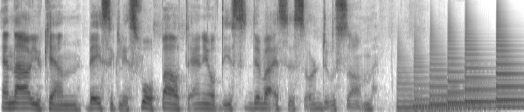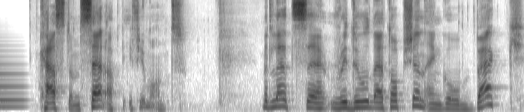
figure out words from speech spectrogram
And now you can basically swap out any of these devices or do some custom setup if you want. But let's uh, redo that option and go back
